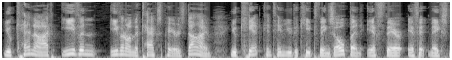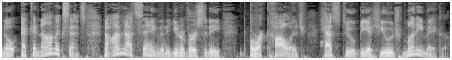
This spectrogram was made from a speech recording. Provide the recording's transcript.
You cannot even even on the taxpayer's dime, you can't continue to keep things open if there if it makes no economic sense. Now, I'm not saying that a university or a college has to be a huge moneymaker.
